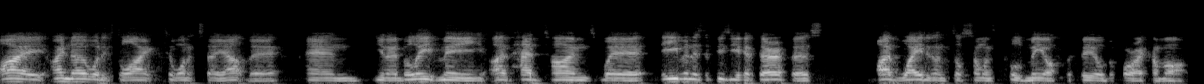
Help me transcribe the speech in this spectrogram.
I I know what it's like to want to stay out there. And you know, believe me, I've had times where even as a physiotherapist, I've waited until someone's pulled me off the field before I come off.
